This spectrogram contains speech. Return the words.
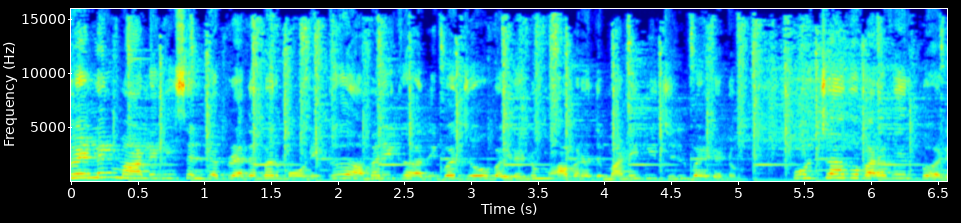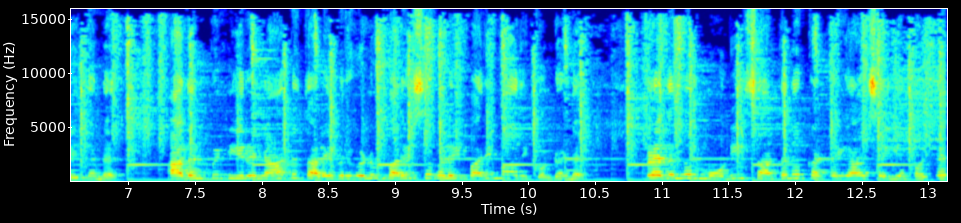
வெள்ளை மாளிகை சென்ற பிரதமர் மோடிக்கு அமெரிக்க அதிபர் ஜோ பைடனும் அவரது மனைவி ஜில் பைடனும் உற்சாக வரவேற்பு அளித்தனர். அதன்பின் இரு நாட்டு தலைவர்களும் பரிசுகளை பரிமாறிக்கொண்டனர். பிரதமர் மோடி சந்தனக்கட்டையால் செய்யப்பட்ட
